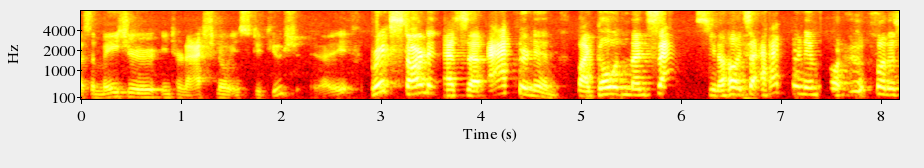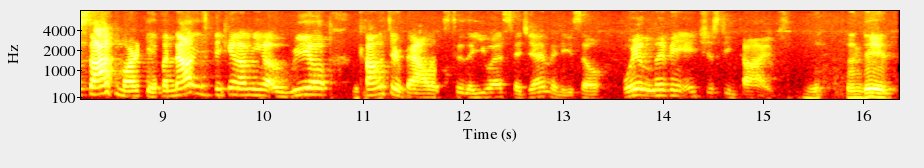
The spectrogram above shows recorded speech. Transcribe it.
as a major international institution. BRICS started as an acronym by Goldman Sachs. You know, it's an acronym for, for the stock market, but now it's becoming a real counterbalance to the U.S. hegemony. So we're living interesting times. Indeed.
